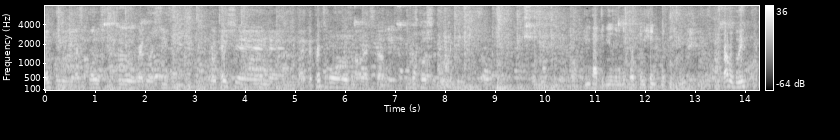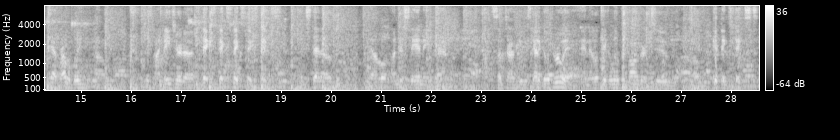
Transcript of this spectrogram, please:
hopefully as close to regular season rotation and like the principles and all that stuff as close as we can be. So we'll do you have to be a little bit more patient with this group? Probably, yeah, probably. Um, it's my nature to fix, fix, fix, fix, fix instead of you know understanding that sometimes we just got to go through it, and it'll take a little bit longer to um, get things fixed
